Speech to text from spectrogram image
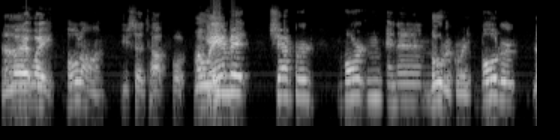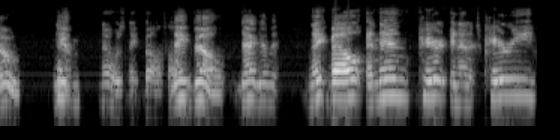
Uh, wait, wait, hold on. You said top four. Oh, wait. Gambit, Shepard, Martin, and then Boulder Crate. Boulder. No. Nate, Yeah. no, it was Nate Bell. I. Nate Bell. Dadgummit. Nate Bell, and then Perry, and then it's Perry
